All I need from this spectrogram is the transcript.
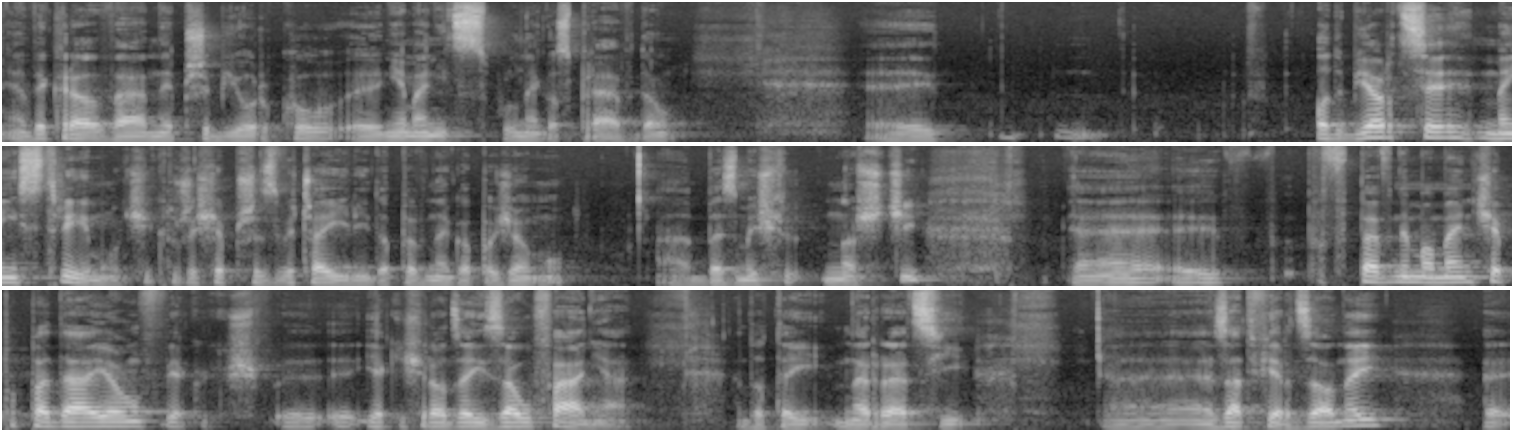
wykreowany przy biurku, e, nie ma nic wspólnego z prawdą. E, Odbiorcy mainstreamu, ci, którzy się przyzwyczaili do pewnego poziomu bezmyślności, e, e, w pewnym momencie popadają w jakiś, jakiś rodzaj zaufania do tej narracji e, zatwierdzonej. E,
